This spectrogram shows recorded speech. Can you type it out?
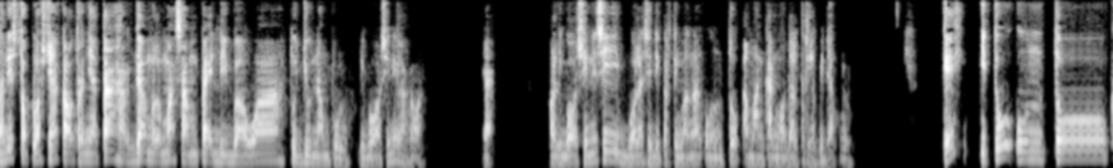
Nanti stop lossnya kalau ternyata harga melemah sampai di bawah 760, di bawah sini lah kawan. Ya. Kalau di bawah sini sih boleh sih dipertimbangkan untuk amankan modal terlebih dahulu. Oke, itu untuk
